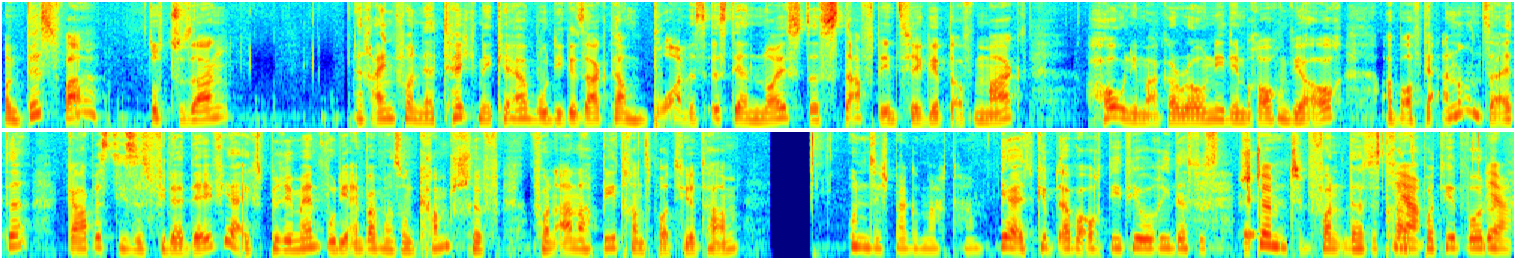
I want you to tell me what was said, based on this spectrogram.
Und das war sozusagen rein von der Technik her, wo die gesagt haben, boah, das ist der neueste Stuff, den es hier gibt auf dem Markt. Holy Macaroni, den brauchen wir auch. Aber auf der anderen Seite gab es dieses Philadelphia-Experiment, wo die einfach mal so ein Kampfschiff von A nach B transportiert haben. unsichtbar gemacht haben. Ja, es gibt aber auch die Theorie, dass es äh, Stimmt. von, dass es transportiert wurde Ja.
